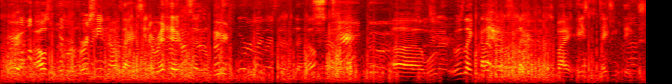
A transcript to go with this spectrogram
we're, I was reversing and I was like, I seen a redhead with like a beard. Borderline right there. What the hell? Uh, it was like, it was like, it was by Ace- Exing Things.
